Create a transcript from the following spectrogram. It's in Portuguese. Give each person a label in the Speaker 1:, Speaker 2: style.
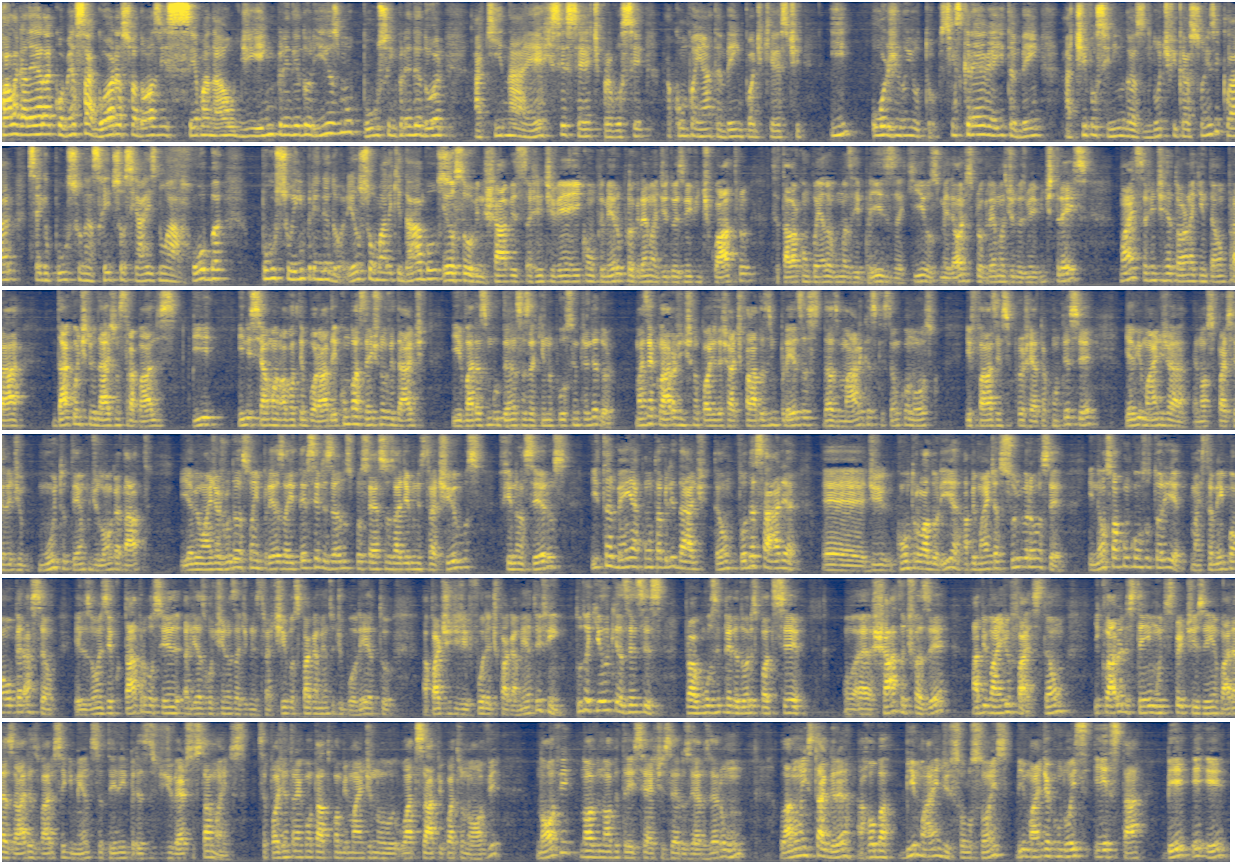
Speaker 1: Fala galera, começa agora a sua dose semanal de empreendedorismo, Pulso Empreendedor, aqui na RC7, para você acompanhar também em podcast e hoje no YouTube. Se inscreve aí também, ativa o sininho das notificações e, claro, segue o Pulso nas redes sociais no arroba Pulso Empreendedor. Eu sou o Malik Doubles.
Speaker 2: Eu sou o Vini Chaves. A gente vem aí com o primeiro programa de 2024. Você estava acompanhando algumas reprises aqui, os melhores programas de 2023. Mas a gente retorna aqui então para dar continuidade nos trabalhos e iniciar uma nova temporada e com bastante novidade e várias mudanças aqui no Pulso Empreendedor. Mas é claro, a gente não pode deixar de falar das empresas, das marcas que estão conosco e fazem esse projeto acontecer. E a BeMind já é nosso parceiro de muito tempo, de longa data. E a BeMind ajuda a sua empresa aí terceirizando os processos administrativos, financeiros e também a contabilidade. Então, toda essa área é, de controladoria, a BeMind assume para você. E não só com consultoria, mas também com a operação. Eles vão executar para você ali as rotinas administrativas, pagamento de boleto, a parte de folha de pagamento, enfim, tudo aquilo que às vezes para alguns empreendedores pode ser é, chato de fazer, a BeMind faz. Então, e claro, eles têm muita expertise em várias áreas, vários segmentos, eu tenho empresas de diversos tamanhos. Você pode entrar em contato com a BeMind no WhatsApp 49 999370001. Lá no Instagram, arroba BeMind Soluções. BeMind é com dois E's, tá? B-E-E,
